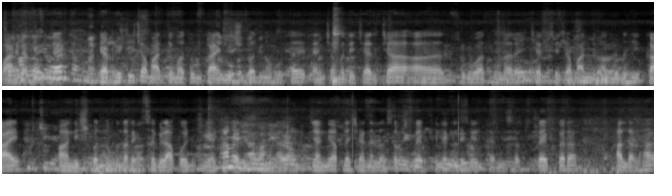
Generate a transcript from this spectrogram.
पाहायला मिळते. या भेटीच्या माध्यमातून काय निष्पन्न होत आहे त्यांच्यामध्ये चर्चा सुरुवात होणार आहे. चर्चेच्या माध्यमातूनही काय निष्पन्न होणार आहे सगळं आपण या ठिकाणी पाहणार आहोत. ज्यांनी आपल्या चॅनलला सबस्क्राईब केलं नसेल त्यांनी सबस्क्राईब करा. हा लढा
